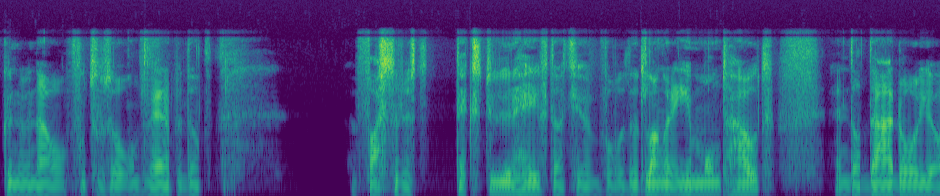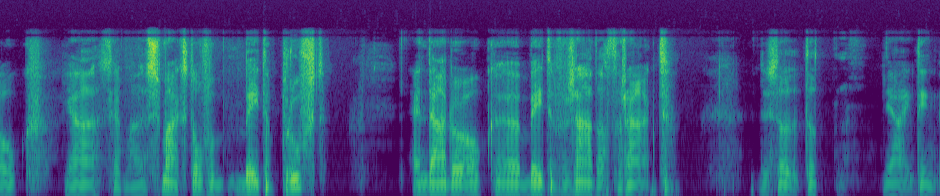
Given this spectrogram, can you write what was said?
kunnen we nou voedsel zo ontwerpen dat een vastere textuur heeft, dat je bijvoorbeeld het langer in je mond houdt en dat daardoor je ook ja, zeg maar, smaakstoffen beter proeft en daardoor ook uh, beter verzadigd raakt. Dus dat, dat, ja, ik denk.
